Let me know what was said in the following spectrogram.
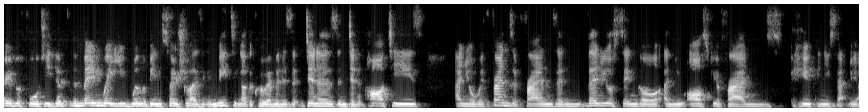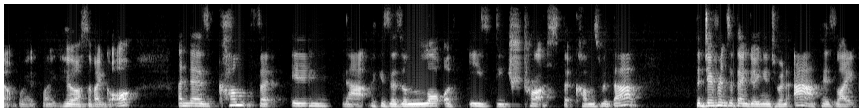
over 40 the, the main way you will have been socializing and meeting other queer women is at dinners and dinner parties and you're with friends of friends and then you're single and you ask your friends who can you set me up with? Like who else have i got? And there's comfort in that because there's a lot of easy trust that comes with that. The difference of then going into an app is like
